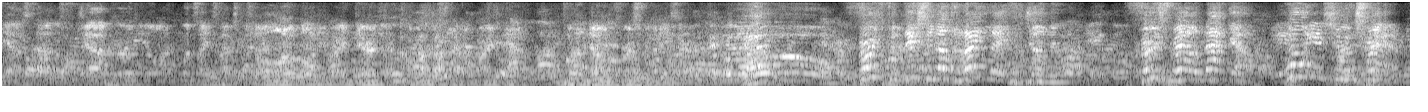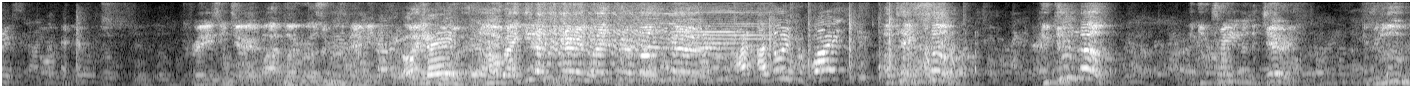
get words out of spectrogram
Yeah, I started with the jab early on. Once I touched it, a low body right there, then come to the second right hand. Put him down first one easy. First prediction of the night, ladies and gentlemen. First round knockout. Who is your trainer? Crazy Jerry White Boy Rosenberg, baby. Okay. All right, get up to Jerry White Boy, Rosenberg. I, I know you can fight. Okay, so you do know when you train under Jerry, if you lose,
